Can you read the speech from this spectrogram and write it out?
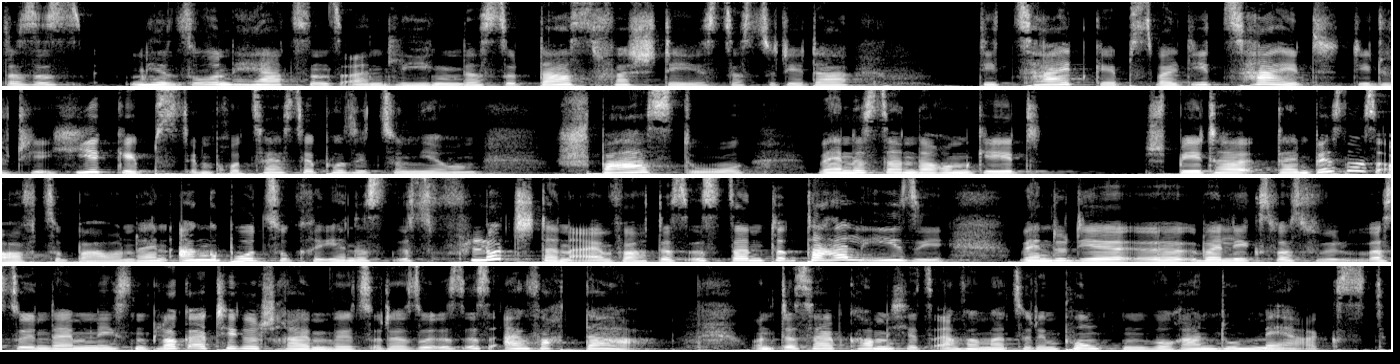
das ist mir so ein Herzensanliegen, dass du das verstehst, dass du dir da die Zeit gibst, weil die Zeit, die du dir hier gibst im Prozess der Positionierung, sparst du, wenn es dann darum geht, später dein Business aufzubauen, dein Angebot zu kreieren. Das, das flutscht dann einfach. Das ist dann total easy. Wenn du dir äh, überlegst, was, was du in deinem nächsten Blogartikel schreiben willst oder so, es ist einfach da. Und deshalb komme ich jetzt einfach mal zu den Punkten, woran du merkst,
